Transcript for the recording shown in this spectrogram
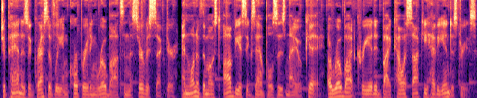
Japan is aggressively incorporating robots in the service sector, and one of the most obvious examples is Nyokkey, a robot created by Kawasaki Heavy Industries.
